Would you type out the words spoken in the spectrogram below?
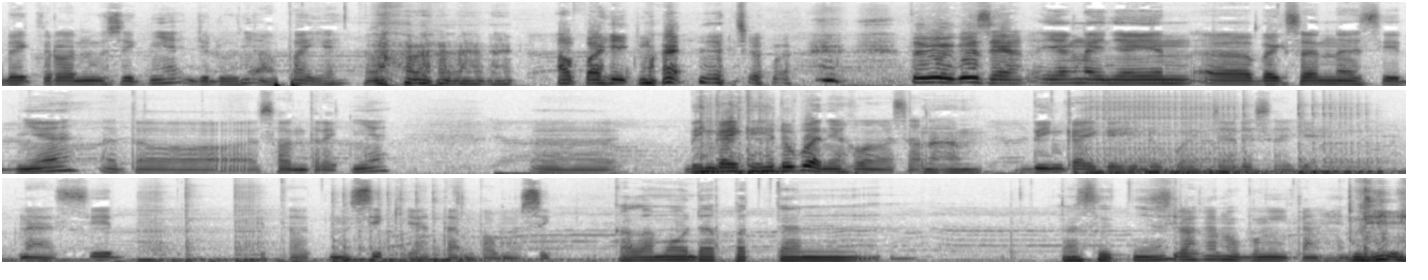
Background musiknya judulnya apa ya? Apa hikmahnya coba. Tapi bagus ya yang nanyain uh, background nasidnya atau soundtracknya uh, bingkai kehidupan ya kalau nggak salah. Nah. Bingkai kehidupan cari saja. Nasid without musik ya tanpa musik. Kalau mau dapatkan nasibnya Silakan hubungi Kang Hendy.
